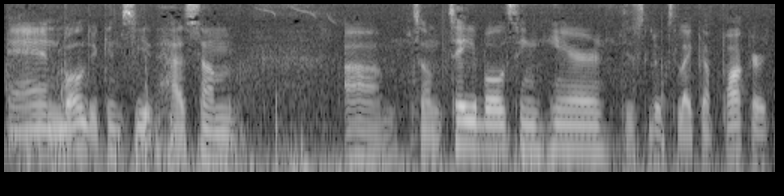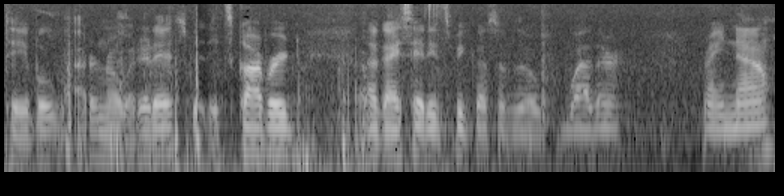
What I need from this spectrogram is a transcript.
And well you can see it has some um, some tables in here. This looks like a poker table. I don't know what it is but it's covered. Like I said it's because of the weather right now.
